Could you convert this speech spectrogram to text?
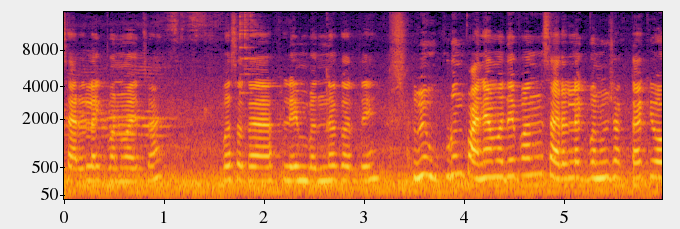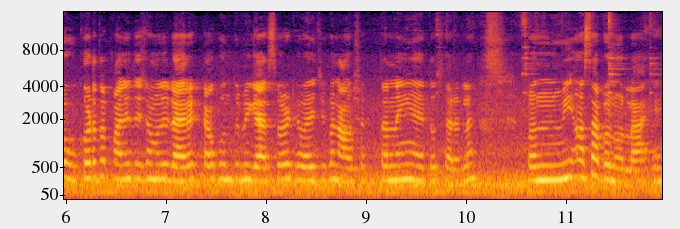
सॅरेलॅक बनवायचा. बस आता फ्लेम बंद करते. तुम्ही उकडून पाण्यामध्ये पण सॅरेलॅक बनवू शकता किंवा उकडतं पाणी त्याच्यामध्ये डायरेक्ट टाकून तुम्ही गॅसवर ठेवायची पण आवश्यकता नाही आहे तो सॅरेलॅक पण मी असा बनवला आहे.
